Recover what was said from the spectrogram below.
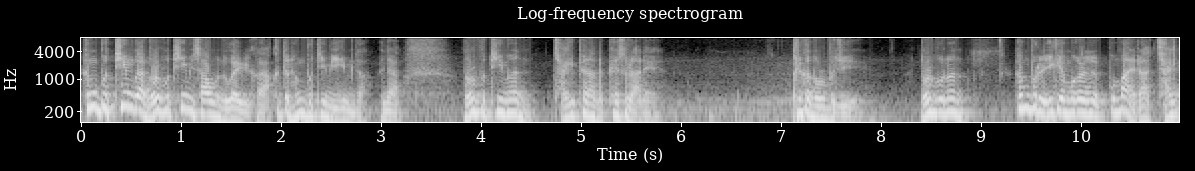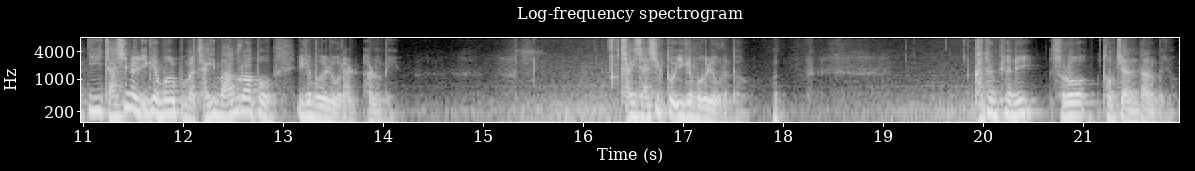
흥부팀과 놀부팀이 싸우면 누가 이길까? 그때는 흥부팀이 이깁니다. 왜냐? 놀부팀은 자기 편한테 패스를 안 해. 그러니까 놀부지. 놀부는 흥부를 이겨먹을 뿐만 아니라 자기 자신을 이겨먹을 뿐만 아니라 자기 마누라도 이겨먹으려고 할, 할 놈이. 자기 자식도 이겨먹으려고 그런다고. 같은 편이 서로 돕지 않는다는 거죠.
